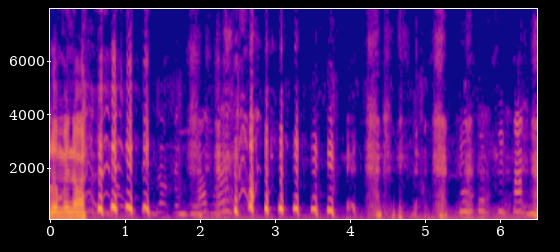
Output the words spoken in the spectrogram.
เริ่มไม่นอนเป็นหัวเลยจุ๊บปุ๊บสิปั๊บนี่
